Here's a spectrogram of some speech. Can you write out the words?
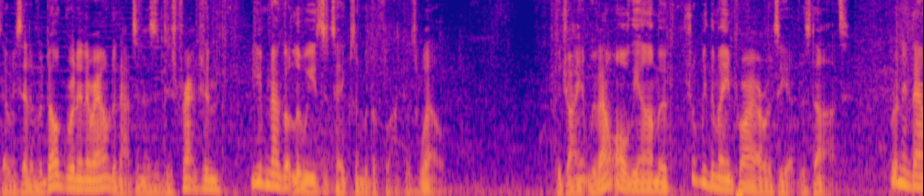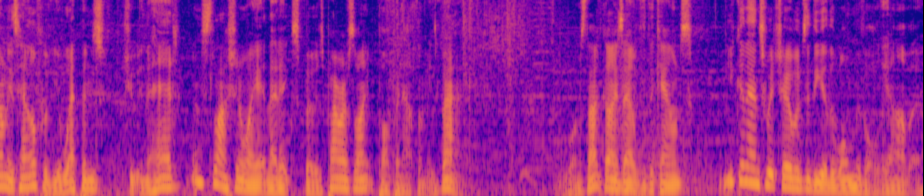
though instead of a dog running around and acting as a distraction, you've now got Luis to take some of the flak as well. The giant without all the armour should be the main priority at the start, running down his health with your weapons, shooting the head, and slashing away at that exposed parasite popping out from his back. Once that guy's out for the count, you can then switch over to the other one with all the armour,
